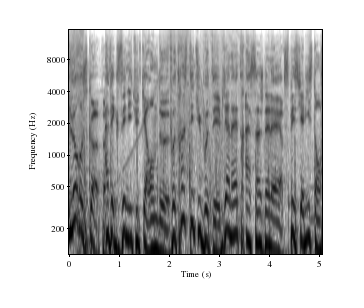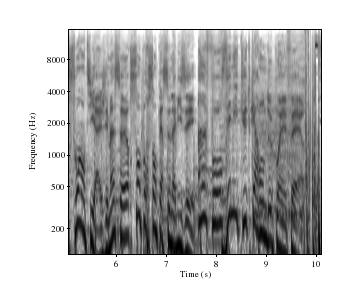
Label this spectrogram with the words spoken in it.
L'horoscope avec Zénitude 42, votre institut beauté et bien-être à Saint-Genélaire, spécialiste en soins anti-âge et minceur 100% personnalisé. Info zénitude42.fr.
